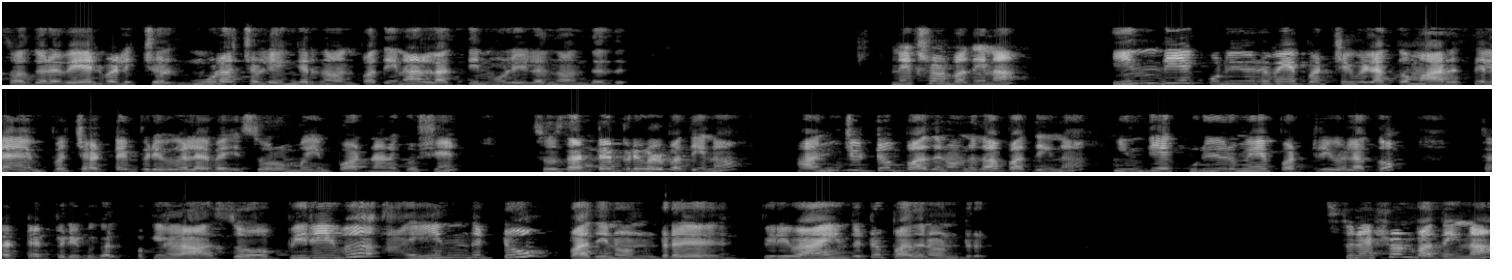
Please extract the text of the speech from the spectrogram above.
சோ அதோட வேர்வழி சொல் மூலச்சொல் எங்கிருந்து வந்து பாத்தீங்கன்னா லத்தீன் மொழியில இருந்து வந்தது. நெக்ஸ்ட் ஒன் பாத்தீங்கன்னா இந்திய குடியுரிமை பற்றி விளக்கும் அரசியலமைப்பு சட்டப்பிரிவுகள் எவை? சோ ரொம்ப இம்பார்ட்டன்டான கொஸ்டின் சோ சட்டப்பிரிவுகள் பாத்தீங்கன்னா அஞ்சு டு பதினொன்னு தான் பாத்தீங்கன்னா இந்திய குடியுரிமையை பற்றி விளக்கும் சட்டப்பிரிவுகள் ஓகேங்களா சோ பிரிவு ஐந்து டு பதினொன்று. பிரிவு ஐந்து டு பதினொன்று. சோ நெக்ஸ்ட் ஒன் பாத்தீங்கன்னா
